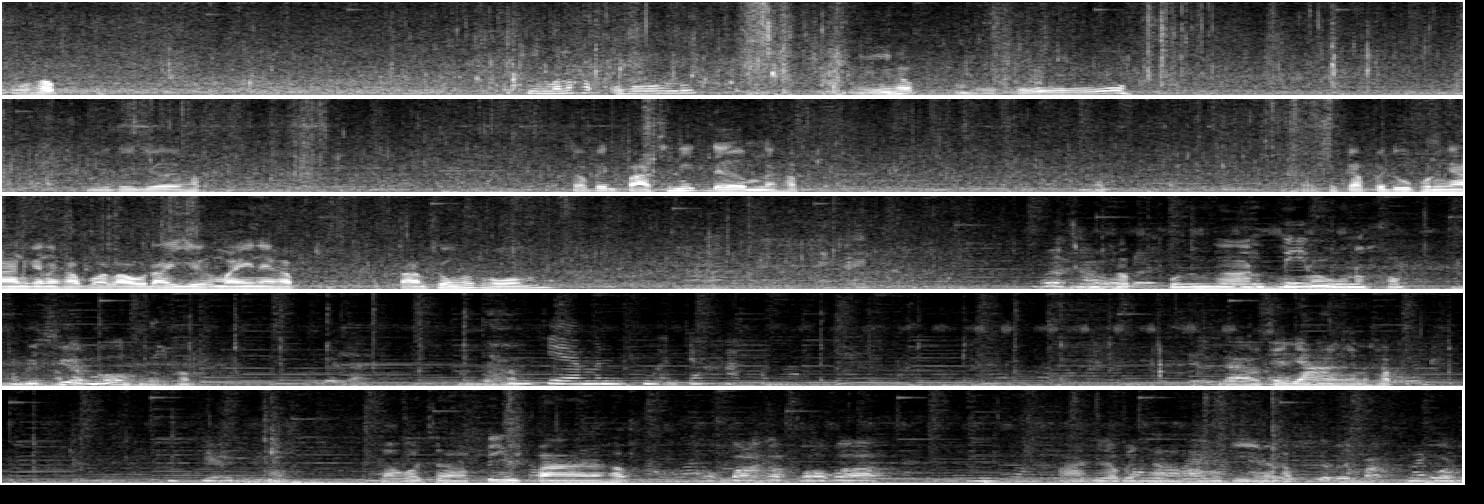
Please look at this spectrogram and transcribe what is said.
โอ้ครับขึ้นมาแล้วครับ โอ้โหลุกนี่ครับ โอ้โหมีได้เยอะครับก็เป็นปลาชนิดเดิมนะครับครับแล้วก็ จะกลับไปดูผลงานกันนะครับ ว่าเราได้เยอะไหมนะครับ ตามชมครับผมเอ้ยเอานะครับเลยผลงานของเรานะครับไม่เชื่อมโมนะครับกุญแจมันเหมือนจะหักกันวะเดี๋ยวเราจะย่างกันนะครับ เราก็จะปิ้งปลานะครับขอปลาครับขอปลาปลาที่เราไปหามาเมื่อกี้นะครับจะไปหมักหมูก่อน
